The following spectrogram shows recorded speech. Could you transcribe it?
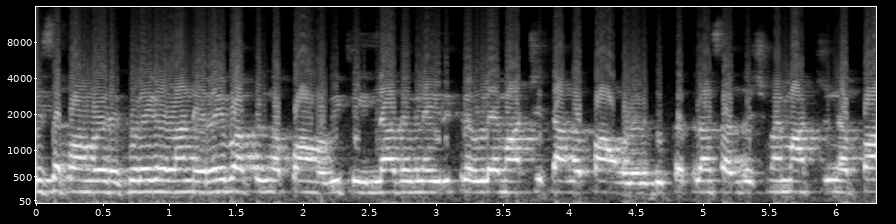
ஏசப்பா அவங்களோட குறைகள் எல்லாம் நிறைவாக்குங்கப்பா. அவங்க வீட்டுல இல்லாதவங்களை இருக்கிறவங்களே மாற்றித்தாங்கப்பா. அவங்களோட துக்கத்தெல்லாம் சந்தோஷமா மாற்றுங்கப்பா.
